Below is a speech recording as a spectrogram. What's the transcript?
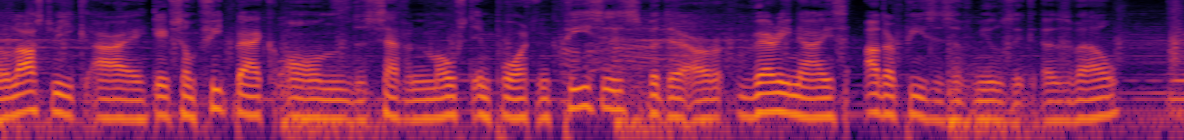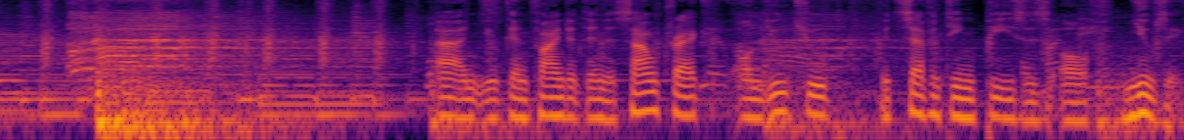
So last week I gave some feedback on the seven most important pieces, but there are very nice other pieces of music as well. And you can find it in the soundtrack on YouTube with 17 pieces of music.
